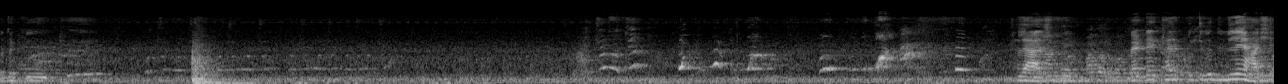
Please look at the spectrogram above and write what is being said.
ওটা কিউট খালি হাসবে ব্যাটারি খালি করতে করতে দিলেই হাসে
